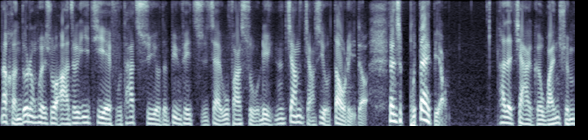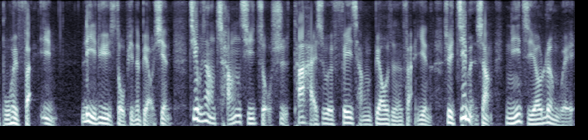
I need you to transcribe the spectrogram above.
那很多人会说啊，这个 ETF 它持有的并非直债，无法锁利。那这样讲是有道理的，但是不代表它的价格完全不会反应利率走平的表现，基本上长期走势它还是会非常标准的反应的。所以基本上你只要认为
